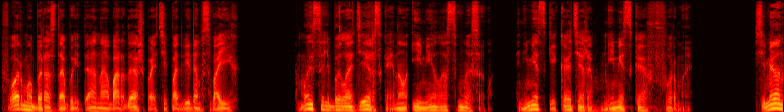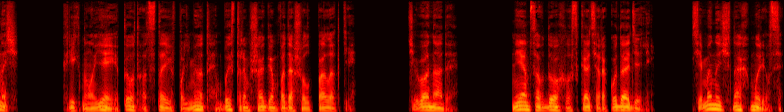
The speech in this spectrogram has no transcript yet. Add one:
Форму бы раздобыть, да на абордаж пойти под видом своих. Мысль была дерзкой, но имела смысл. Немецкий катер, немецкая форма. «Семёныч!» — крикнул я, и тот, отставив пулемет, быстрым шагом подошел к палатке. «Чего надо?» «Немцев дохло с катера куда дели?» Семёныч нахмурился.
